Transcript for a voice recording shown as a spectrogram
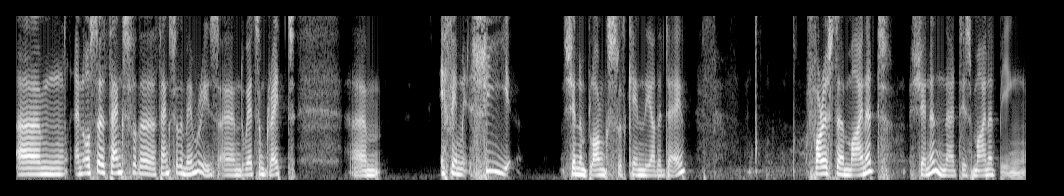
Um, and also thanks for the thanks for the memories. And we had some great um, FMC Chenin Blancs with Ken the other day. Forrester Meinert Chenin, that is Meinert being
